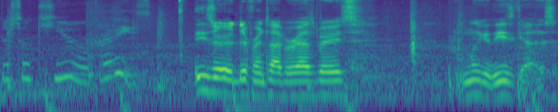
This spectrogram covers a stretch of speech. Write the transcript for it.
They're so cute. What are these? These are a different type of raspberries. And look at these guys.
